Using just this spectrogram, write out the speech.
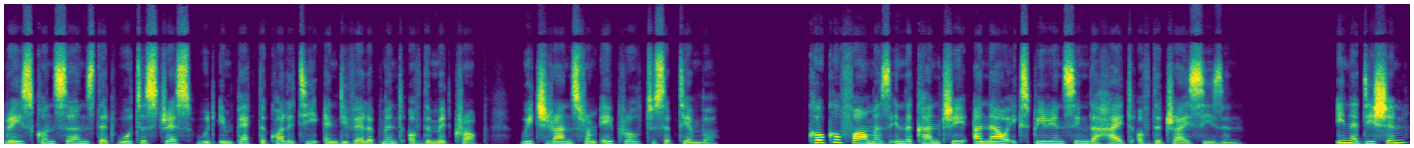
raised concerns that water stress would impact the quality and development of the mid crop, which runs from April to September. Cocoa farmers in the country are now experiencing the height of the dry season. In addition,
